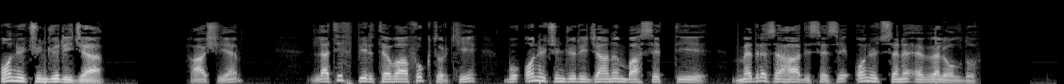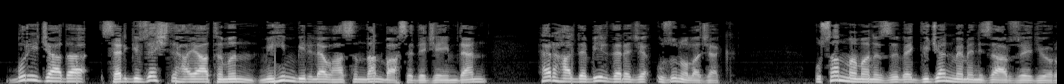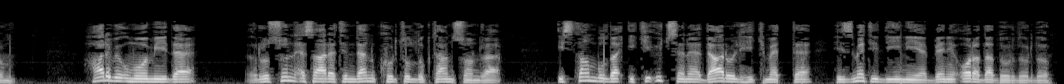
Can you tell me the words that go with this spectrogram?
13. rica Haşiye Latif bir tevafuktur ki bu 13. ricanın bahsettiği medrese hadisesi 13 sene evvel oldu. Bu ricada sergüzeşti hayatımın mühim bir levhasından bahsedeceğimden herhalde bir derece uzun olacak. Usanmamanızı ve gücenmemenizi arzu ediyorum. Harbi Umumi'de Rus'un esaretinden kurtulduktan sonra İstanbul'da iki üç sene Darül Hikmet'te hizmet-i diniye beni orada durdurdu.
